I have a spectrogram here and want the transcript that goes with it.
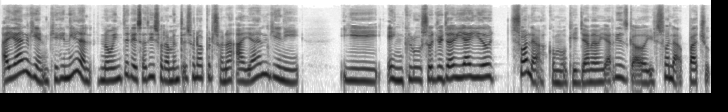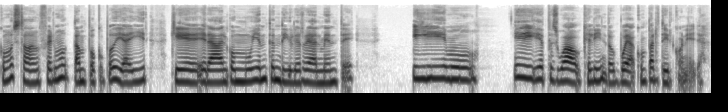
hay alguien, qué genial. No me interesa si solamente es una persona, hay alguien y y e incluso yo ya había ido sola, como que ya me había arriesgado a ir sola. Pacho, como estaba enfermo, tampoco podía ir, que era algo muy entendible realmente. Y, y dije, pues wow, qué lindo, voy a compartir con ella.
